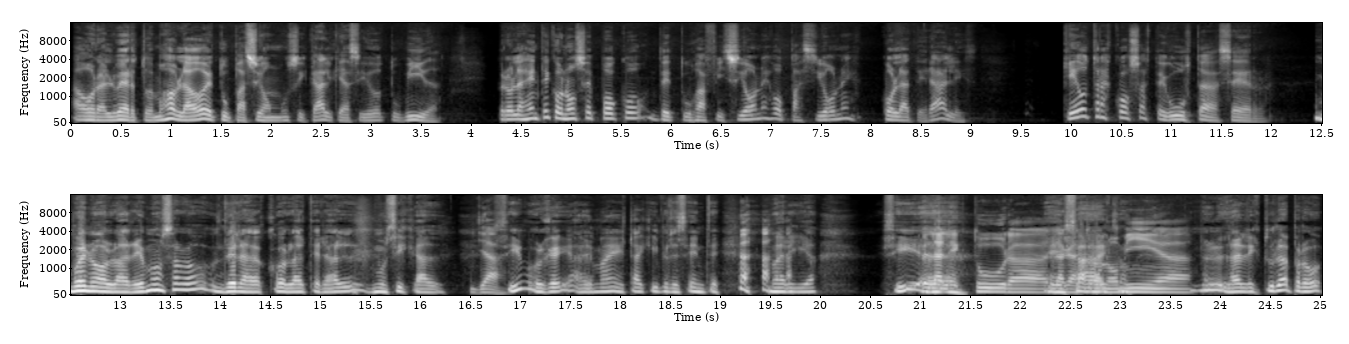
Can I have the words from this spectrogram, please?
Ahora, Alberto, hemos hablado de tu pasión musical, que ha sido tu vida, pero la gente conoce poco de tus aficiones o pasiones colaterales. ¿Qué otras cosas te gusta hacer? Bueno, hablaremos solo de la colateral musical. Ya, Sí, porque además está aquí presente María. Sí, la eh, lectura, la exacto. gastronomía. la lectura, pero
